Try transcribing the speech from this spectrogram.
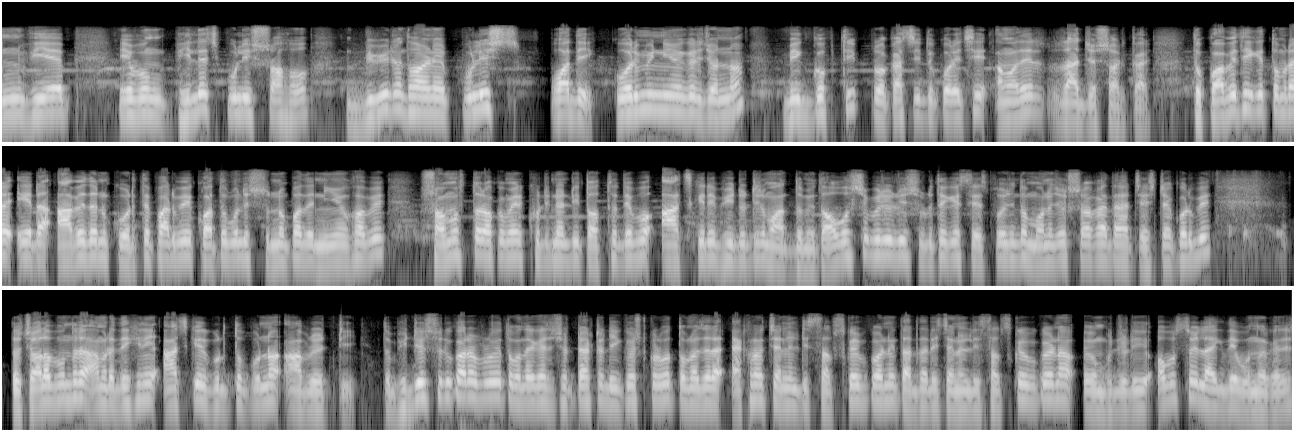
NVF এবং ভিলেজ পুলিশ সহ বিভিন্ন ধরনের পুলিশ পদে কর্মী নিয়োগের জন্য বিজ্ঞপ্তি প্রকাশিত করেছে আমাদের রাজ্য সরকার। তো কবে থেকে তোমরা এটা আবেদন করতে পারবে, কতগুলি শূন্যপদে নিয়োগ হবে, সমস্ত রকমের খুঁটিনাটি তথ্য দেবো আজকের এই ভিডিওটির মাধ্যমে। তো অবশ্যই ভিডিওটি শুরু থেকে শেষ পর্যন্ত মনোযোগ সহকারে দেখার চেষ্টা করবে। তো চলো বন্ধুরা, আমরা দেখে নিই আজকের গুরুত্বপূর্ণ আপডেটটি। তো ভিডিও শুরু করার পূর্বে তোমাদের কাছে ছোট্ট একটা রিকোয়েস্ট করব, তোমরা যারা এখনও চ্যানেলটি সাবস্ক্রাইব করনি, তাড়াতাড়ি চ্যানেলটি সাবস্ক্রাইব করে নাও এবং ভিডিওটি অবশ্যই লাইক দিয়ে বন্ধুদের কাছে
